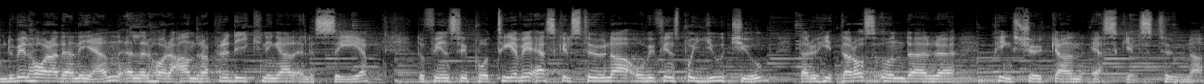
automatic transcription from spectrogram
Om du vill höra den igen eller höra andra predikningar eller se, då finns vi på TV Eskilstuna och vi finns på Youtube där du hittar oss under eh, Pingstkyrkan Eskilstuna.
